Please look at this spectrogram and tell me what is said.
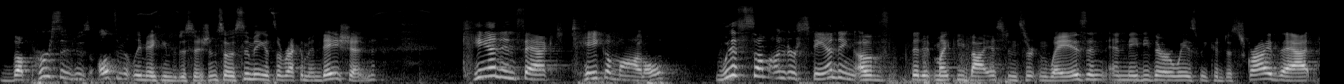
the person who's ultimately making the decision, so assuming it's a recommendation, can in fact take a model with some understanding of that it might be biased in certain ways, and, and maybe there are ways we could describe that,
